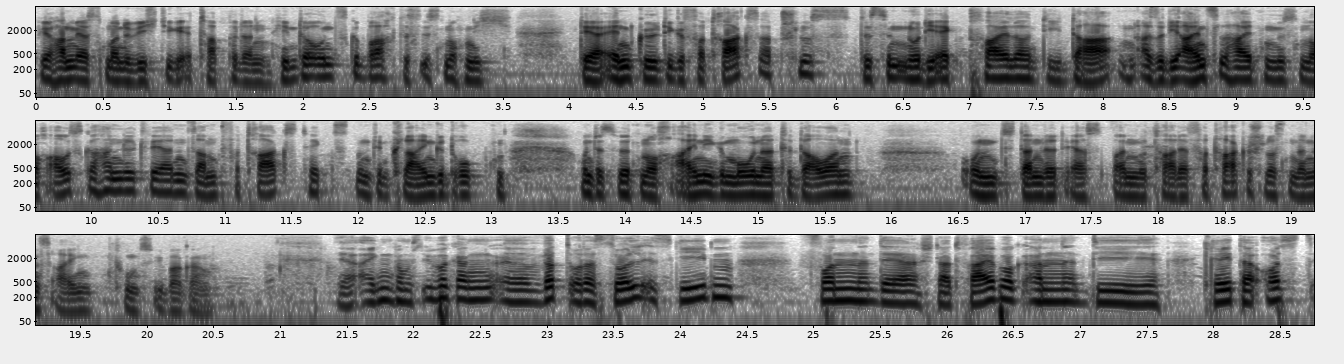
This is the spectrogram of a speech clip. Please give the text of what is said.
Wir haben erstmal eine wichtige Etappe dann hinter uns gebracht. Es ist noch nicht der endgültige Vertragsabschluss. Das sind nur die Eckpfeiler, die Daten, also die Einzelheiten müssen noch ausgehandelt werden, samt Vertragstext und dem Kleingedruckten. Und es wird noch einige Monate dauern. Und dann wird erst beim Notar der Vertrag geschlossen, dann ist Eigentumsübergang. Der Eigentumsübergang äh, wird oder soll es geben von der Stadt Freiburg an die Greta Ost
